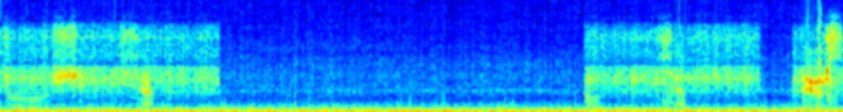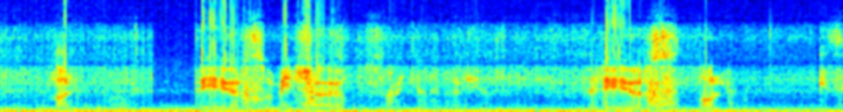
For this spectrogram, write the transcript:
160. Реверс. 0. Реверс уменьшаю. 40 километров в час. Реверс ноль. 30.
